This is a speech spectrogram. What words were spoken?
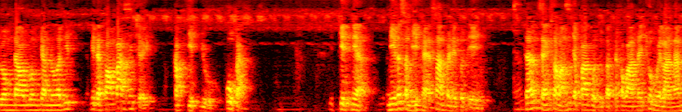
ดวงดาวดวงจันทร์ดวงอาทิตย์มีแต่ความว่างเฉยๆกับจิตอยู่คู่กัน จิตเนี่ยมีรัศมีแผ่ซ่านไปในตนเอง ฉะนั้นแสงสว่างที่จะปรากฏอยู่กับจักรวาลในช่วงเวลานั้น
